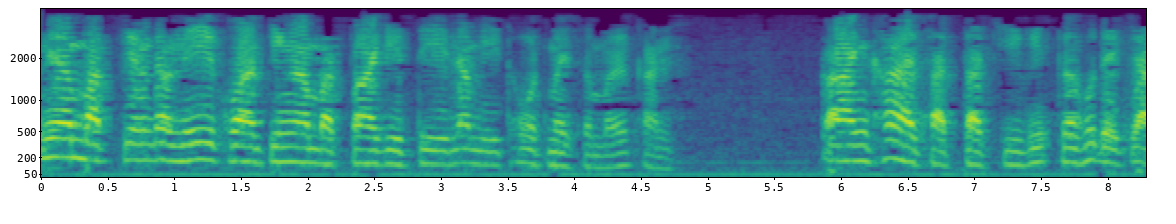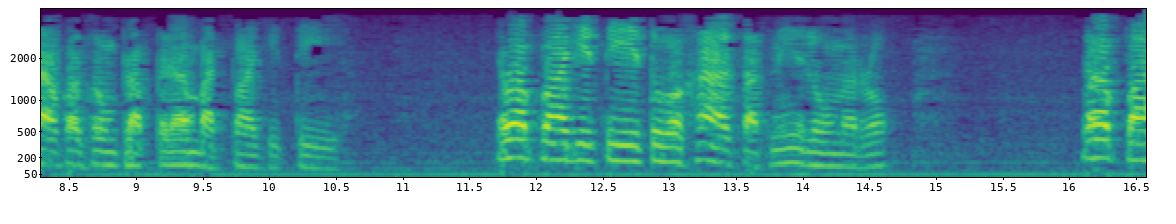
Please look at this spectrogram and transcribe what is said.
เนี่ยบัตรเพียงเท่านี้ความจริงอาบัติปาจิตตีนะมีโทษไม่เสมอกัน การฆ่าสัตว์ตัดชีวิตพระพุทธเจ้าก็ทรงปรับเป็นอาบัติปาจิตตีแต่ว่าปาจิตตีตัวฆ่าสัตว์นี้ลงนรก แล้วปา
